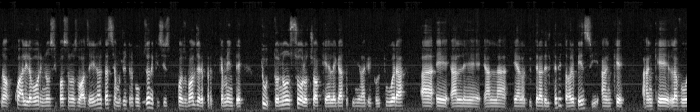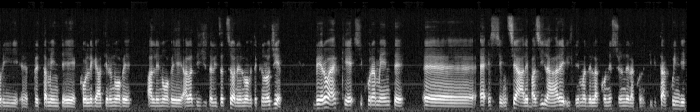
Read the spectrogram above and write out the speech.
no, quali lavori non si possono svolgere. In realtà siamo giunti alla conclusione che si può svolgere praticamente tutto, non solo ciò che è legato quindi all'agricoltura eh, e, alle, alla, e, alla, tutela del territorio, bensì anche, anche lavori eh, prettamente collegati alle nuove, alle nuove, alla digitalizzazione, alle nuove tecnologie. Vero è che sicuramente eh, è essenziale, basilare il tema della connessione della connettività, quindi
